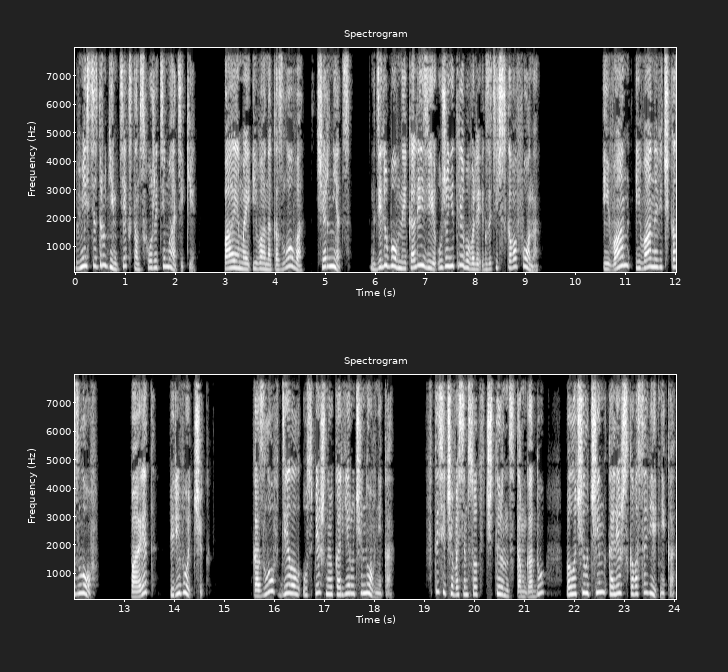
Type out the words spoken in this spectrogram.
вместе с другим текстом схожей тематики, поэмой Ивана Козлова «Чернец», где любовные коллизии уже не требовали экзотического фона. Иван Иванович Козлов, поэт, переводчик. Козлов делал успешную карьеру чиновника. В 1814 году получил чин коллежского советника,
